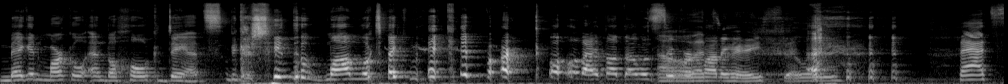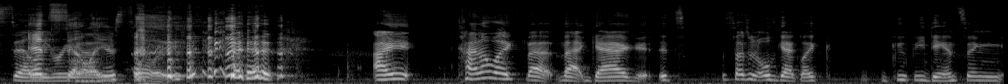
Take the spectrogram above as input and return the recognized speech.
Meghan Markle and the Hulk dance because she the mom looked like Meghan Markle, and I thought that was super oh, that's funny. very silly. That's silly, It's Rhea. silly. You're silly. I kind of like that that gag. It's such an old gag, like Goopy dancing.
